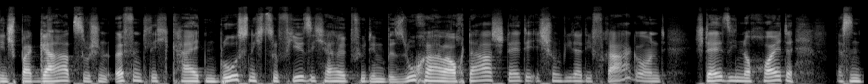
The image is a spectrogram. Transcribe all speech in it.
den Spagat zwischen Öffentlichkeiten, bloß nicht zu viel Sicherheit für den Besucher, aber auch da stellte ich schon wieder die Frage und stelle sie noch heute. Das sind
